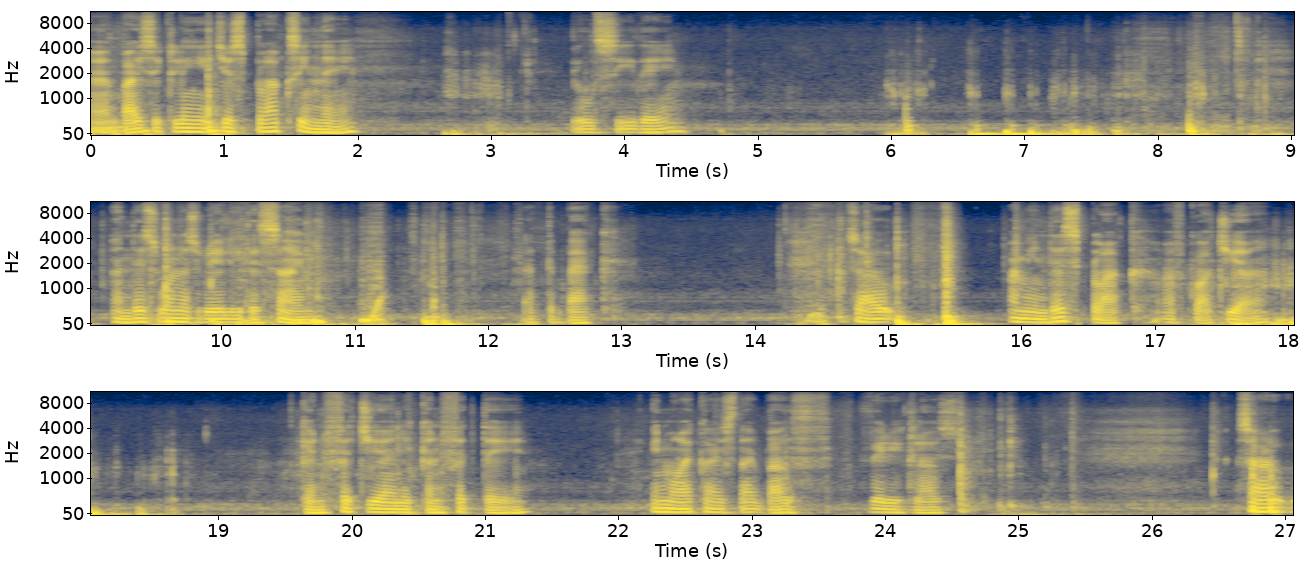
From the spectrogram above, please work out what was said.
And basically it just plugs in there. You'll see there. And this one is really the same at the back. So I mean this plug I've got here can fit here and it can fit there. In my case they're both very close. So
